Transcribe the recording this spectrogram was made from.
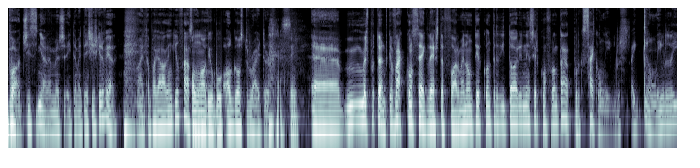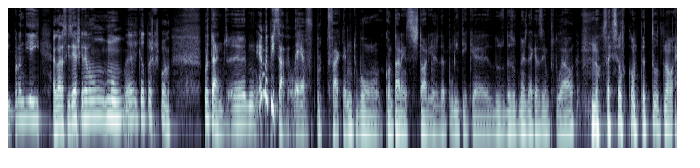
Podes, sim senhora, mas aí também tens que escrever. Ou então pagar alguém que o faça. Um audiobook. Ou ghostwriter. sim. Uh, mas, portanto, Cavaco consegue desta forma não ter contraditório nem ser confrontado, porque sai com livros, sai com livros, aí para onde aí. Agora, se quiser, escreva um mum, uh, que ele depois responde. Portanto, uh, é uma pisada leve, porque de facto é muito bom contarem-se histórias da política do, das últimas décadas em Portugal. Não sei se ele conta tudo, não é?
